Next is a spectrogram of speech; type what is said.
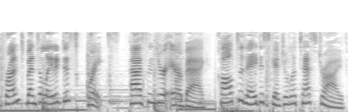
Front ventilated disc brakes, passenger airbag. Call today to schedule a test drive.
